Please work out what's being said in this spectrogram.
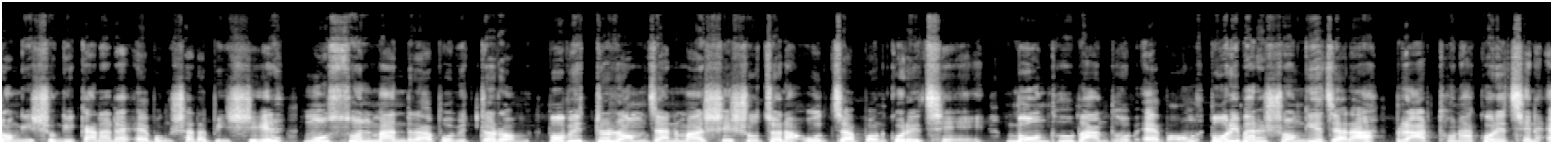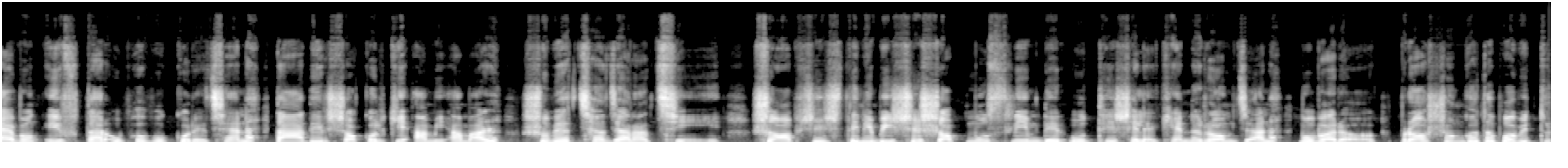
সঙ্গে সঙ্গে কানাডা এবং সারা বিশ্বের মুসলমানরা পবিত্র রম, পবিত্র রমজান মাসে সূচনা উদযাপন করেছে। বন্ধু বান্ধব এবং পরিবারের সঙ্গে যারা প্রার্থনা করেছেন এবং ইফতার উপভোগ করেছেন, তাদের সকলকে আমি আমার শুভেচ্ছা জানাচ্ছি। সবশেষ তিনি বিশ্বের সব মুসলিমদের উদ্দেশ্যে লেখেন, রমজান মোবারক। প্রসঙ্গত পবিত্র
